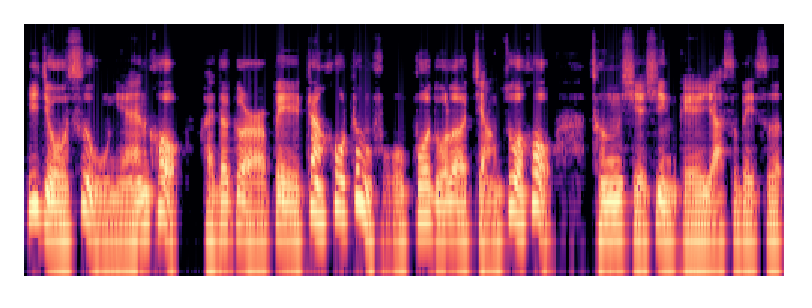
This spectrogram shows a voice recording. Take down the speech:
一九四五年后，海德格尔被战后政府剥夺了讲座后，曾写信给雅斯贝斯，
